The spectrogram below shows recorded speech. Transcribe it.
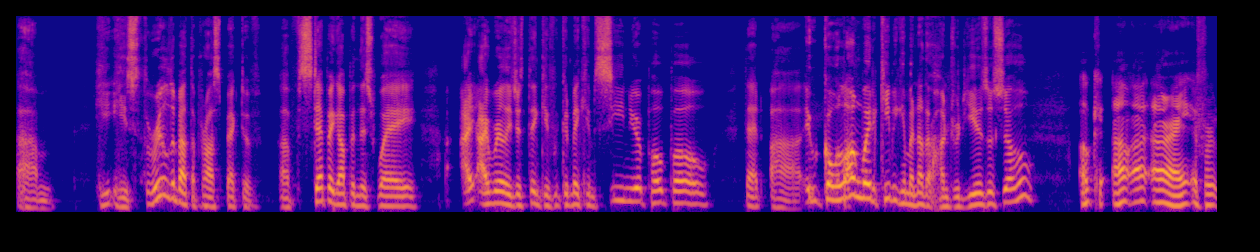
Um, he he's thrilled about the prospect of of stepping up in this way. I, I really just think if we could make him senior Popo, that uh, it would go a long way to keeping him another hundred years or so. Okay. Uh, uh, all right. If we're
